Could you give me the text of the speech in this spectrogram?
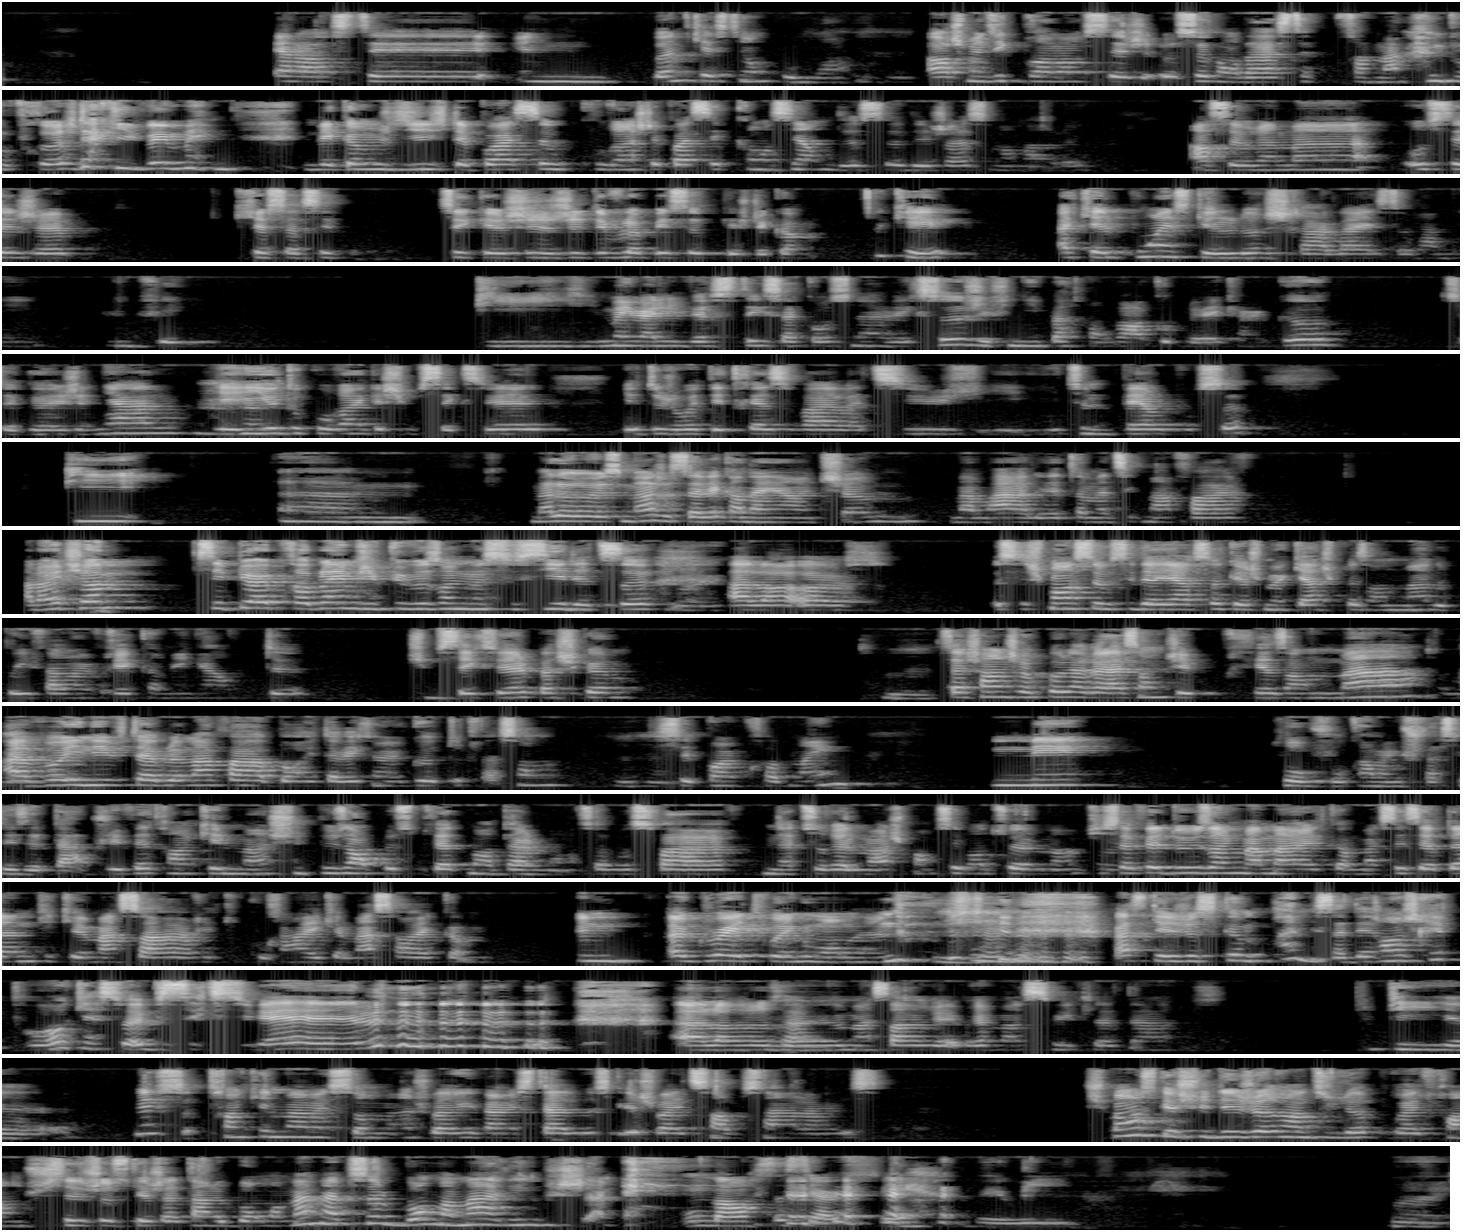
Alors c'était une bonne question pour moi. Alors je me dis que probablement au, secondaire c'était probablement même pas proche d'arriver même mais comme je dis, j'étais pas assez au courant, j'étais pas assez consciente de ça déjà à ce moment-là. Alors c'est vraiment au cégep que ça s'est, que j'ai développé ça, que j'étais comme, ok, à quel point est-ce que là je serais à l'aise de ramener une fille? Puis même à l'université, ça continue avec ça. J'ai fini par tomber en couple avec un gars. Ce gars est génial. Il, il est au courant que je suis bisexuelle. il a toujours été très ouvert là-dessus. Il est une perle pour ça. Puis, euh, malheureusement, je savais qu'en ayant un chum, ma mère allait automatiquement faire alors un chum, c'est plus un problème, j'ai plus besoin de me soucier de ça. Alors, euh, je pense que c'est aussi derrière ça que je me cache présentement de pas y faire un vrai coming out de je suis bisexuelle parce que comme. Ça changera pas la relation que j'ai présentement. Elle va inévitablement faire bon être avec un gars de toute façon. Mm-hmm. C'est pas un problème. Mais faut, faut quand même que je fasse les étapes. Je l'ai fait tranquillement. Je suis de plus en plus prête mentalement. Ça va se faire naturellement, je pense, éventuellement. Puis ça fait deux ans que ma mère est comme assez certaine, puis que ma sœur est au courant et que ma sœur est comme une a great wing woman. Parce que juste comme, ouais, mais ça dérangerait pas qu'elle soit bisexuelle. Alors, euh, ma sœur est vraiment sweet là-dedans. Puis, euh, ça, tranquillement mais sûrement, je vais arriver à un stade où je vais être 100% à l'aise. Je pense que je suis déjà rendue là, pour être franche. C'est juste que j'attends le bon moment. Mais après ça, le bon moment arrive jamais. non, ça, c'est un fait. mais oui. Ouais.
